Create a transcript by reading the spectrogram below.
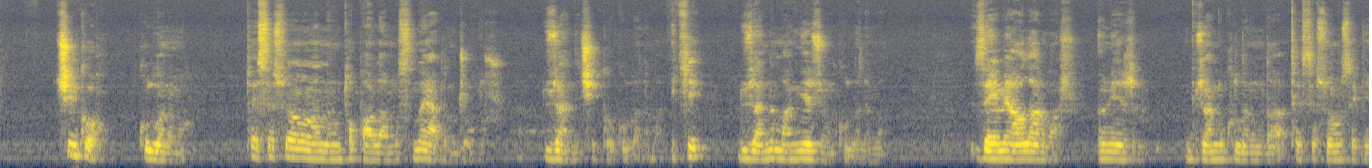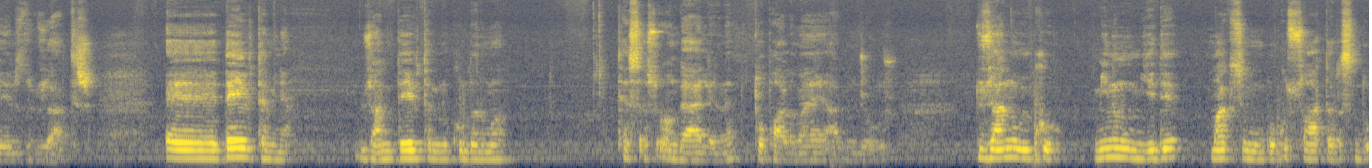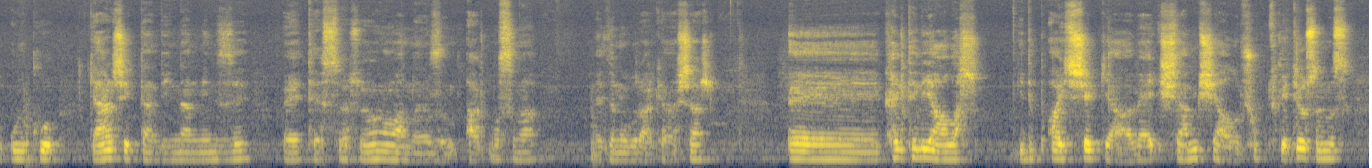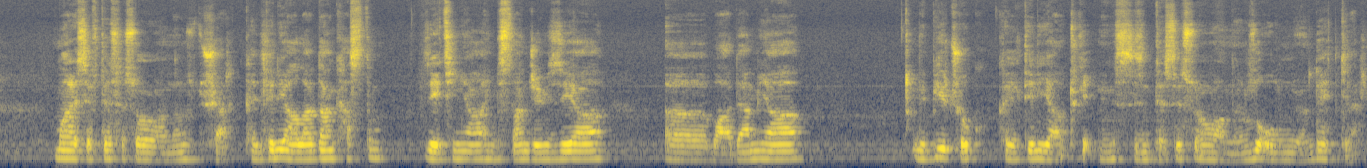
çinko kullanımı. Testosteron oranlarının toparlanmasında yardımcı olur. Düzenli çinko kullanımı. İki, düzenli magnezyum kullanımı. ZMA'lar var. Öneririm. Düzenli kullanımda testosteron seviyelerinizi düzeltir. E, D vitamini. Düzenli D vitamini kullanımı testosteron değerlerini toparlamaya yardımcı olur. Düzenli uyku, minimum 7, maksimum 9 saat arasında uyku gerçekten dinlenmenizi ve testosteron oranlarınızın artmasına neden olur arkadaşlar. Ee, kaliteli yağlar, gidip ayçiçek yağı ve işlenmiş yağları çok tüketiyorsanız maalesef testosteron oranlarınız düşer. Kaliteli yağlardan kastım zeytinyağı, Hindistan cevizi yağı, e, badem yağı ve birçok kaliteli yağ tüketmeniz sizin testosteron oranlarınızı olumlu yönde etkiler.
